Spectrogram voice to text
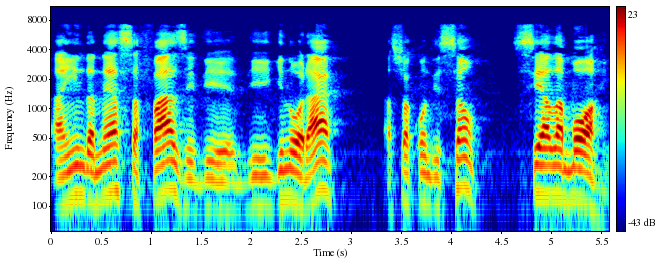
ainda nessa fase de, de ignorar a sua condição, se ela morre?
